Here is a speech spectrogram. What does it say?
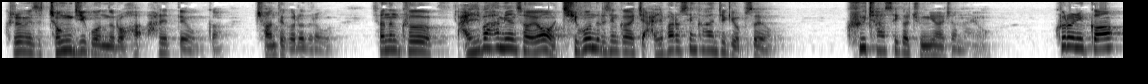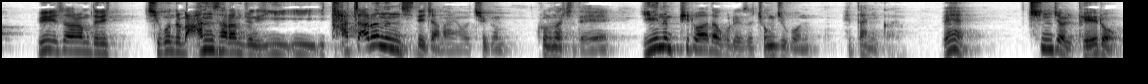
그러면서 정직원으로 하, 하랬대요. 그러니까 저한테 그러더라고요. 저는 그 알바하면서요 직원으로 생각했지 알바로 생각한 적이 없어요. 그 자세가 중요하잖아요. 그러니까 이 사람들이 직원들 많은 사람 중에 이, 이, 이, 다 자르는 시대잖아요. 지금 코로나 시대에. 얘는 필요하다고 그래서 정직원 했다니까요. 왜? 친절, 배려.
